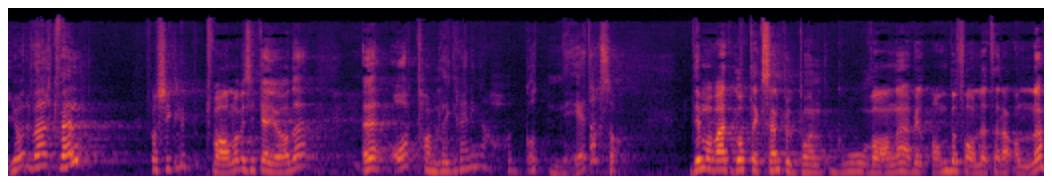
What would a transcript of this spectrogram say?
Gjør det hver kveld. Får skikkelig kvaler hvis ikke jeg gjør det. Eh, og tannlegeregninga har gått ned, altså. Det må være et godt eksempel på en god vane. Jeg vil anbefale det til dere alle.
